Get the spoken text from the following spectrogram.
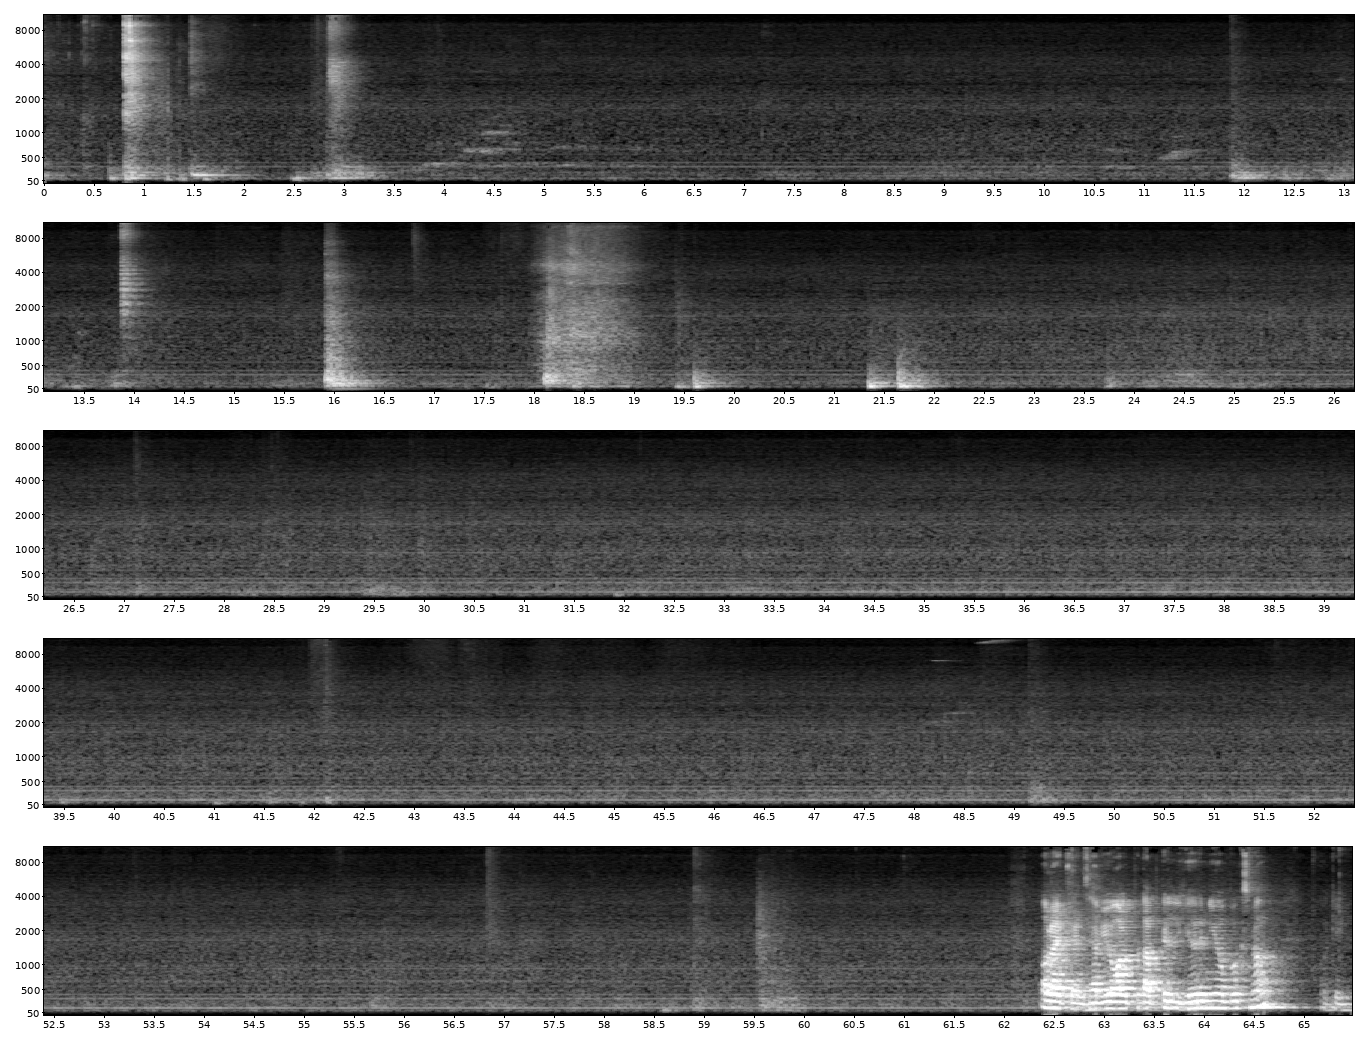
Alright friends, have you all put up till here in your books now? Okay.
